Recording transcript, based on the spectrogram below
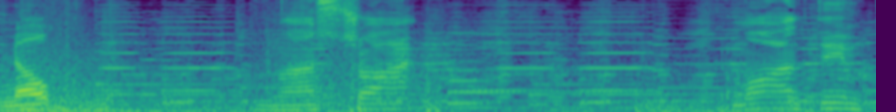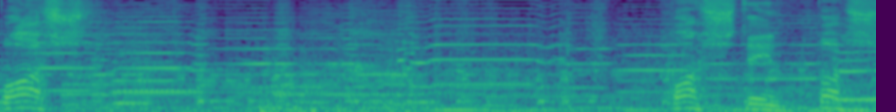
Nope. Nice try. Come on, team, push. Push, team, push.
